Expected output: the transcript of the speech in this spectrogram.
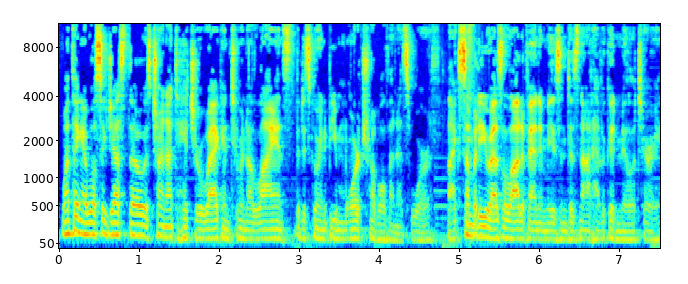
One thing I will suggest though is try not to hitch your wagon to an alliance that is going to be more trouble than it's worth, like somebody who has a lot of enemies and does not have a good military.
